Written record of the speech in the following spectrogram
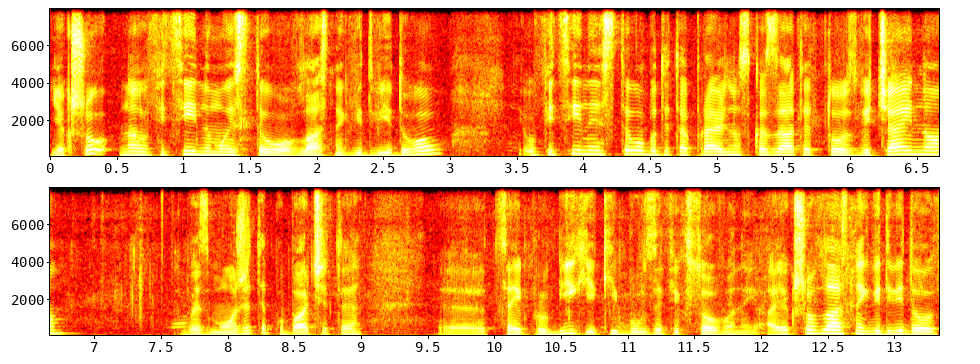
Якщо на офіційному СТО власник відвідував, офіційне СТО буде так правильно сказати, то, звичайно, ви зможете побачити е, цей пробіг, який був зафіксований. А якщо власник відвідував,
